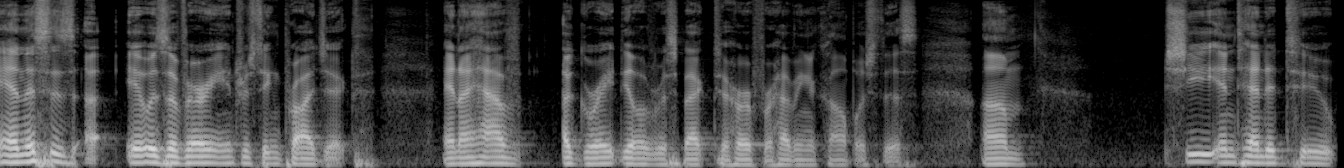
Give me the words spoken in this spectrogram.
and this is, a, it was a very interesting project. And I have a great deal of respect to her for having accomplished this. Um, she intended to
